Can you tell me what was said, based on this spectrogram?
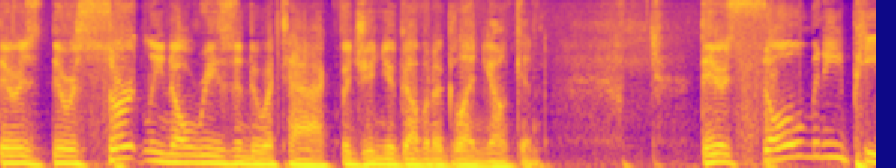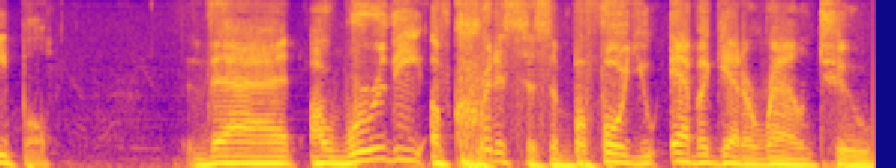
There is there is certainly no reason to attack Virginia Governor Glenn Youngkin. There's so many people that are worthy of criticism before you ever get around to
